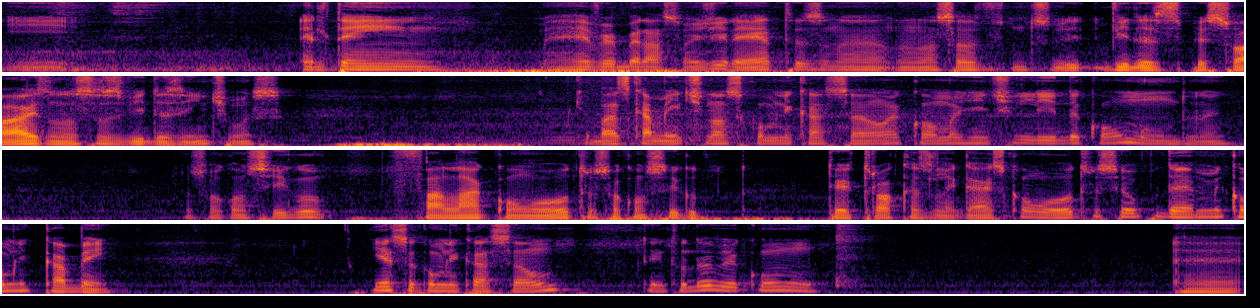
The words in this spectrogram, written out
E ele tem reverberações diretas na, nas nossas vidas pessoais, nas nossas vidas íntimas. Que basicamente nossa comunicação é como a gente lida com o mundo, né? Eu só consigo falar com o outro, só consigo ter trocas legais com o outro se eu puder me comunicar bem. E essa comunicação tem tudo a ver com é,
